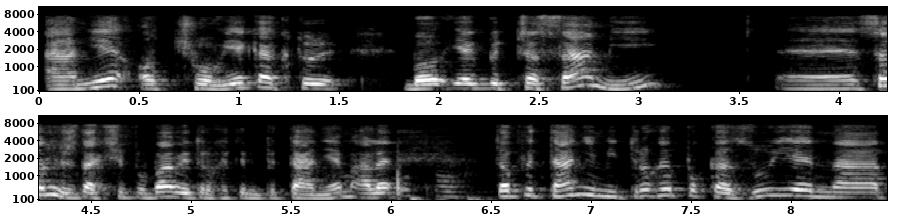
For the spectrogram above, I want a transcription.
a nie od człowieka, który, bo jakby czasami, e, sorry, że tak się pobawię trochę tym pytaniem, ale to pytanie mi trochę pokazuje na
